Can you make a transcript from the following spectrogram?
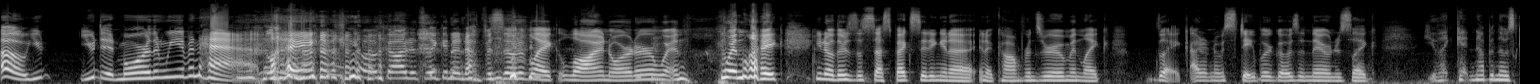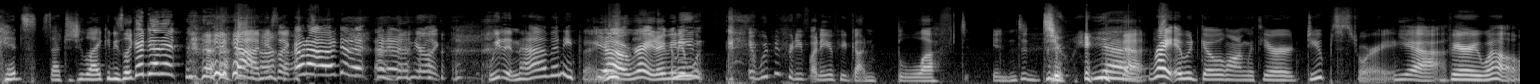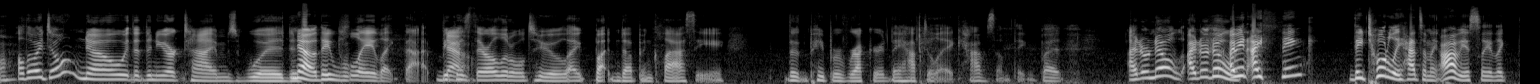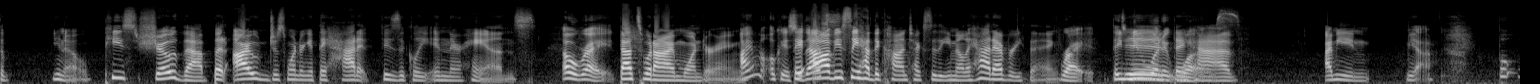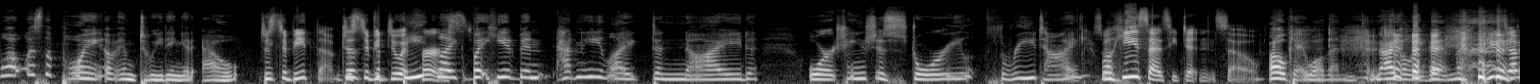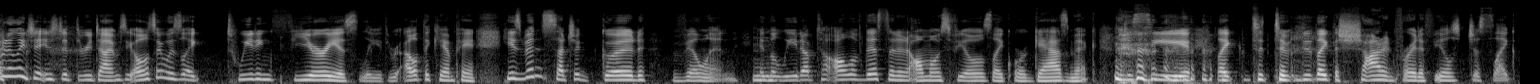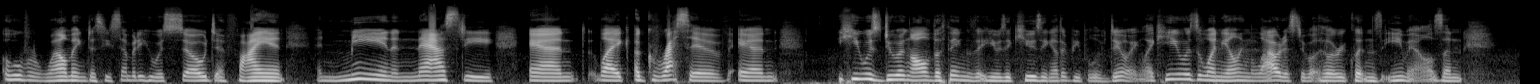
"Oh, you you did more than we even had." Like, oh god, it's like in an episode of like Law and Order when when like you know there's a suspect sitting in a in a conference room and like like I don't know Stabler goes in there and is like. You like getting up in those kids? Is that what you like? And he's like, I did it. yeah, and he's like, "Oh no, I did it, I did it," and you're like, "We didn't have anything." yeah, right. I mean, mean- it, would, it would be pretty funny if he'd gotten bluffed into doing Yeah. that. right. It would go along with your duped story. Yeah. very well. Although I don't know that the New York Times would No, they w- play like that because No. they're a little too like buttoned up and classy. The paper of record, they have to like have something, but I don't know. I don't know. I mean, I think they totally had something. Obviously, like the you know piece showed that, but I'm just wondering if they had it physically in their hands. oh right, That's what I'm wondering. I'm okay. So they that's obviously had the context of the email. They had everything. right. They knew what it they was. have. I mean, yeah. But what was the point of him tweeting it out? just to beat them, just, to, be, do beat, it first. Like, but he had been hadn't he like denied or changed his story three times? Well, he says he didn't. So okay, well then I believe him. he definitely changed it three times. He also was like tweeting furiously throughout the campaign. He's been such a good villain in the mm-hmm. lead up to all of this that it almost feels like orgasmic to see like to, to like the schadenfreude feels just like overwhelming to see somebody who is so defiant and mean and nasty and like aggressive and he was doing all the things that he was accusing other people of doing. Like he was the one yelling the loudest about Hillary Clinton's emails, and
